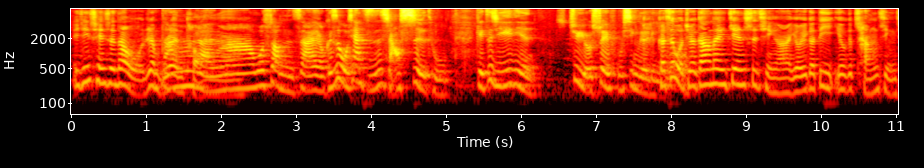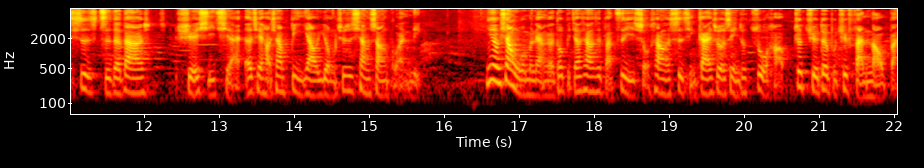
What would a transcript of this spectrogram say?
已经牵涉到我认不认同啊。我算不在哦。可是我现在只是想要试图给自己一点具有说服性的理由。可是我觉得刚刚那一件事情啊，有一个地有个场景是值得大家学习起来，而且好像必要用，就是向上管理。因为像我们两个都比较像是把自己手上的事情该做的事情就做好，就绝对不去烦老板。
